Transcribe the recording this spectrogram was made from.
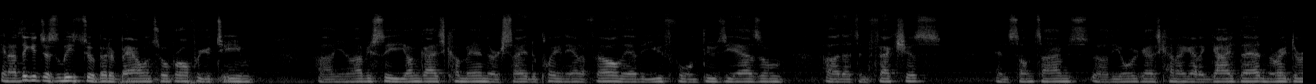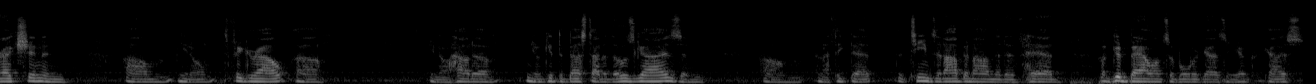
and I think it just leads to a better balance overall for your team. Uh, you know, obviously, young guys come in, they're excited to play in the NFL. They have a youthful enthusiasm uh, that's infectious. And sometimes uh, the older guys kind of got to guide that in the right direction and, um, you know, figure out, uh, you know, how to, you know, get the best out of those guys. And, um, and I think that the teams that I've been on that have had a good balance of older guys and younger guys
